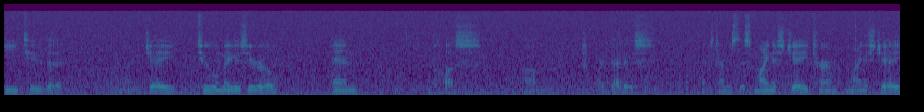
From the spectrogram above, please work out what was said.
e to the uh, j 2 omega 0 n plus, um, that is, next term is this minus j term, minus j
